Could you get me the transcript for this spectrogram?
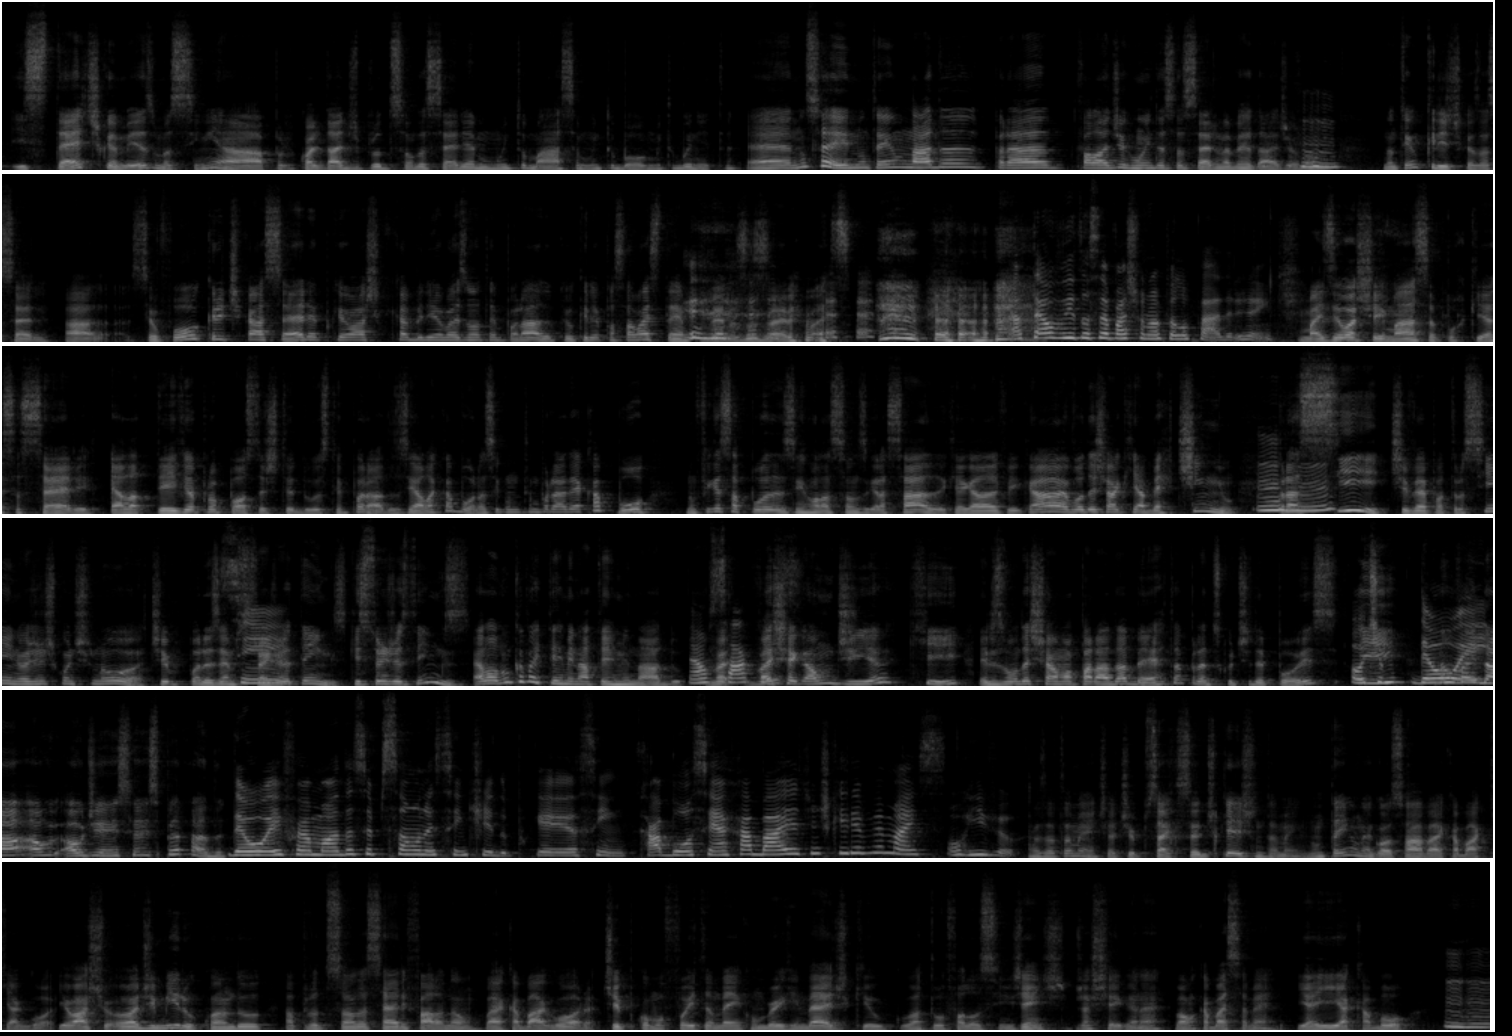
estética mesmo, assim. A qualidade de produção da série é muito massa, muito boa, muito bonita. É, não sei, não tenho nada pra falar de ruim dessa série, na verdade. Eu não, não tenho críticas à série. Ah, se eu for criticar a série é porque eu acho que caberia mais uma temporada, porque eu queria passar mais tempo vendo essa série, mas... Até o Vitor se apaixonou pelo padre, gente. Mas eu achei massa porque essa série, ela teve a proposta de ter duas temporadas e ela acabou na segunda temporada e acabou. Não fica essa porra dessa enrolação desgraçada que a galera fica, ah, eu vou deixar aqui abertinho pra se tiver patrocínio a gente continua. Tipo, por exemplo, Sim. Stranger Things. Que Stranger Things, ela nunca vai terminar terminado. É um vai, saco vai isso. chegar um dia que eles vão deixar uma parada aberta pra discutir depois Ou e tipo, The não vai Way. dar a au- audiência esperada. The Way foi a maior decepção nesse sentido, porque, assim, acabou sem acabar e a gente queria ver mais. Horrível. Exatamente. É tipo Sex Education também. Não tem um negócio, ah, vai acabar aqui agora. E eu acho, eu admiro quando a produção da série fala, não, vai acabar agora. Tipo como foi também com Breaking Bad, que o, o ator falou assim, gente, já chega, né? Vamos acabar essa merda. E aí acabou.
